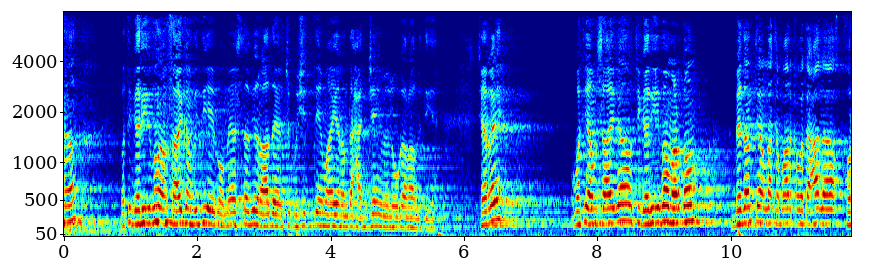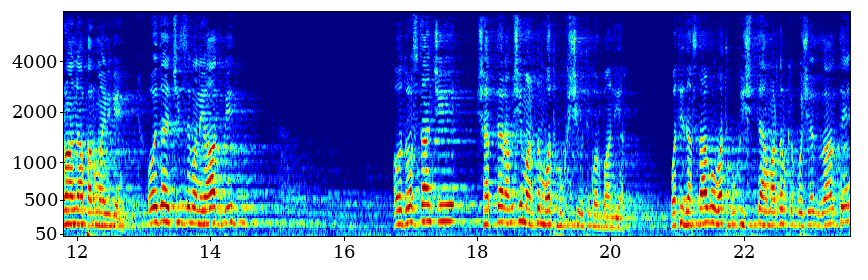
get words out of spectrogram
ہاں؟ وتی غریبا سایگا بدیے گو میں اس تا استبی راد ارچ کشتے ما يرند حجين میں لوگا را بدیے چرے وتی ام سایگا وتی غریبا مردم بدنت اللہ تبارک و تعالی قرآن فرمائیں گے او دا چیز من یاد بھی او درستان چی شتر ہمشی مردم وقت بکشی وتی قربانیا وتی دستاگو وقت بکشتے مردم کے کوشش جانتے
